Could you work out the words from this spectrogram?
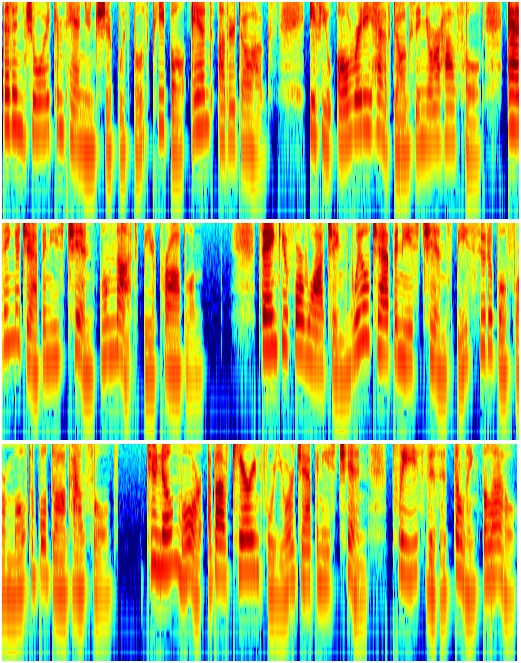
that enjoy companionship with both people and other dogs. If you already have dogs in your household, adding a Japanese chin will not be a problem. Thank you for watching. Will Japanese chins be suitable for multiple dog households? To know more about caring for your Japanese chin, please visit the link below.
